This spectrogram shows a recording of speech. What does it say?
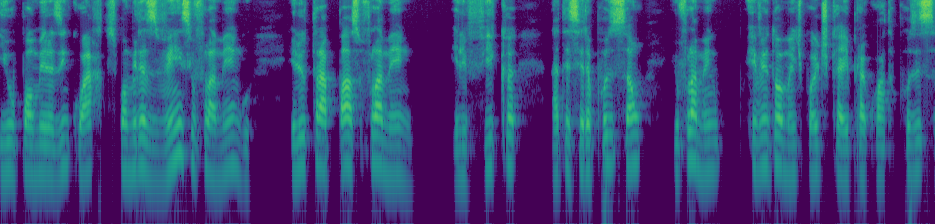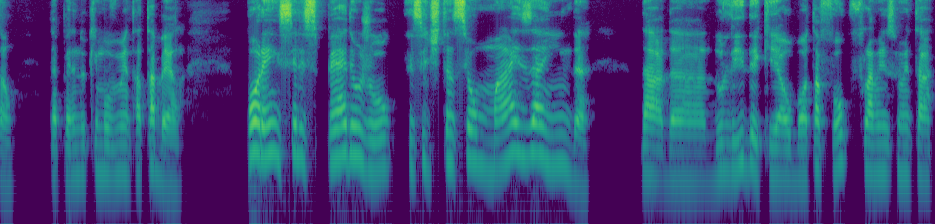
e o Palmeiras em quarto. Se o Palmeiras vence o Flamengo, ele ultrapassa o Flamengo. Ele fica na terceira posição e o Flamengo eventualmente pode cair para a quarta posição, dependendo do que movimentar a tabela. Porém, se eles perdem o jogo, eles se distanciam mais ainda da, da, do líder, que é o Botafogo. O Flamengo vai aumentar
